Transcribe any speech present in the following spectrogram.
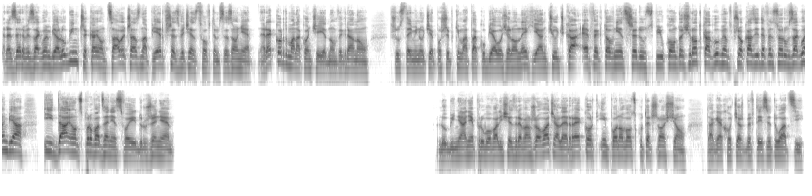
Rezerwy Zagłębia Lubin czekają cały czas na pierwsze zwycięstwo w tym sezonie. Rekord ma na koncie jedną wygraną. W szóstej minucie po szybkim ataku białozielonych Jan Ciućka efektownie zszedł z piłką do środka, gubiąc przy okazji defensorów Zagłębia i dając prowadzenie swojej drużynie. Lubinianie próbowali się zrewanżować, ale rekord imponował skutecznością. Tak jak chociażby w tej sytuacji.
